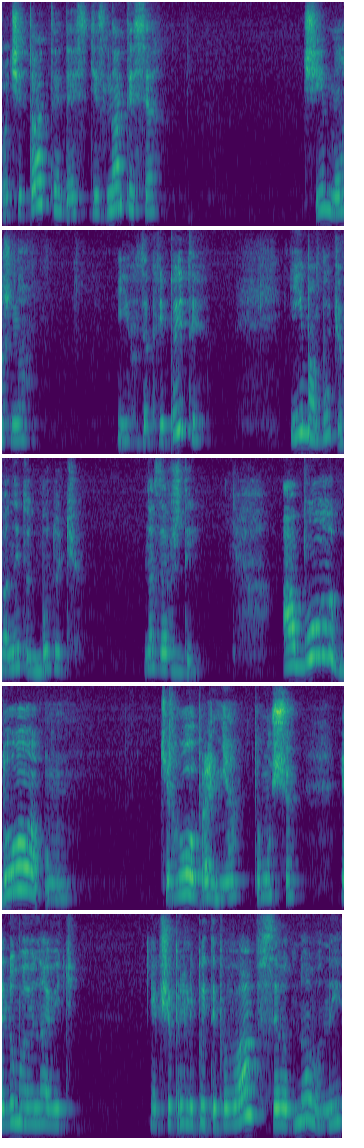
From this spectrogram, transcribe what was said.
почитати, десь дізнатися, чим можна їх закріпити. І, мабуть, вони тут будуть назавжди. Або до чергового прання, тому що, я думаю, навіть якщо приліпити ПВА, все одно вони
